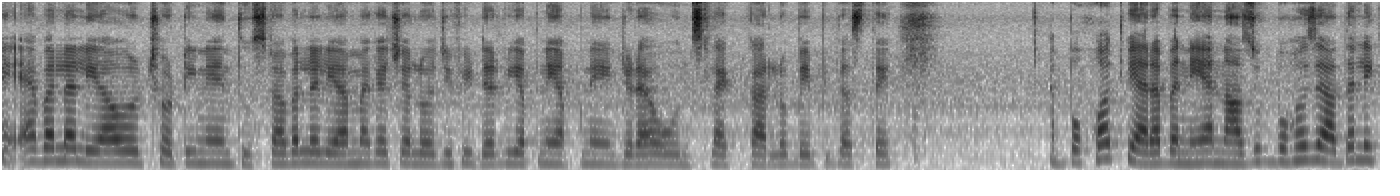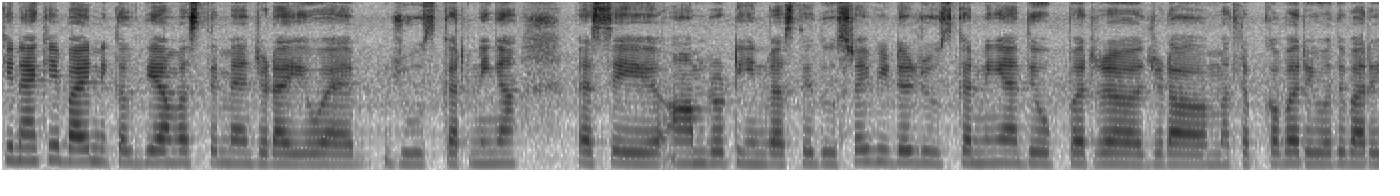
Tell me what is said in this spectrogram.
ਇਹ ਵਾਲਾ ਲਿਆ ਔਰ ਛੋਟੀ ਨੇ ਦੂਸਰਾ ਵਾਲਾ ਲਿਆ। ਮੈਂ ਕਿਹਾ, ਚਲੋ ਜੀ ਫੀਡਰ ਵੀ ਆਪਣੇ ਆਪਣੇ ਜਿਹੜਾ ਉਹ ਸਿਲੈਕਟ ਕਰ ਲਓ ਬੇਬੀ ਵਾਸਤੇ। ਬਹੁਤ ਪਿਆਰਾ ਬਣਿਆ, ਨਾਜ਼ੁਕ ਬਹੁਤ ਜ਼ਿਆਦਾ, ਲੇਕਿਨ ਹੈ ਕਿ ਬਾਹਰ ਨਿਕਲਦਿਆਂ ਵਾਸਤੇ ਮੈਂ ਜਿਹੜਾ ਇਹ ਉਹ ਹੈ ਯੂਜ਼ ਕਰਨੀ ਆ। ਵੈਸੇ ਆਮ ਰੂਟੀਨ ਵਾਸਤੇ ਦੂਸਰਾ ਹੀ ਵੀਡੀਓ ਯੂਜ਼ ਕਰਨੀ ਹੈ ਦੇ ਉੱਪਰ ਜਿਹੜਾ ਮਤਲਬ ਕਵਰ ਹੈ, ਉਹਦੇ ਬਾਰੇ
